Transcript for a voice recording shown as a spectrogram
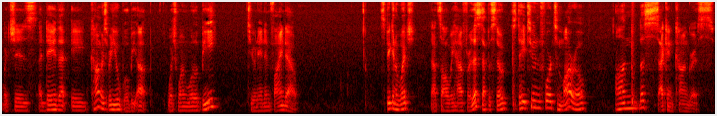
which is a day that a Congress video will be up. Which one will it be? Tune in and find out. Speaking of which, that's all we have for this episode. Stay tuned for tomorrow on the second Congress.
